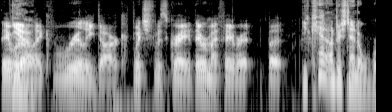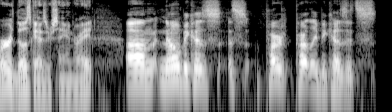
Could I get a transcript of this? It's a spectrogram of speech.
They were Yeah. like really dark, which was great. They were my favorite, but you can't understand a word those guys are saying, right? um no because it's part partly because it's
